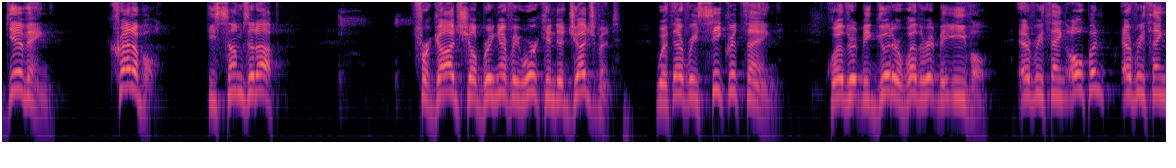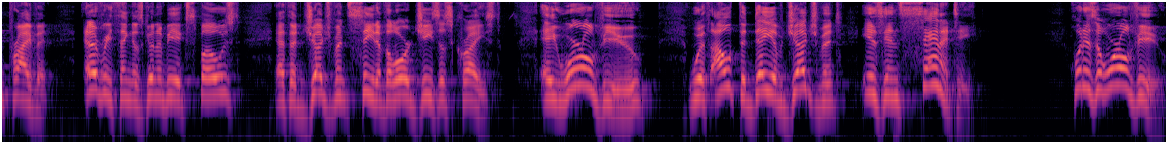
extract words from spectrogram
giving, credible. He sums it up. For God shall bring every work into judgment with every secret thing, whether it be good or whether it be evil. Everything open, everything private. Everything is going to be exposed at the judgment seat of the Lord Jesus Christ. A worldview without the day of judgment is insanity. What is a worldview?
